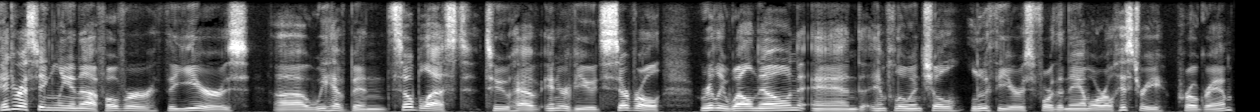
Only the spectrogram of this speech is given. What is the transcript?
interestingly enough, over the years, uh, we have been so blessed to have interviewed several really well known and influential luthiers for the NAMM Oral History program.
